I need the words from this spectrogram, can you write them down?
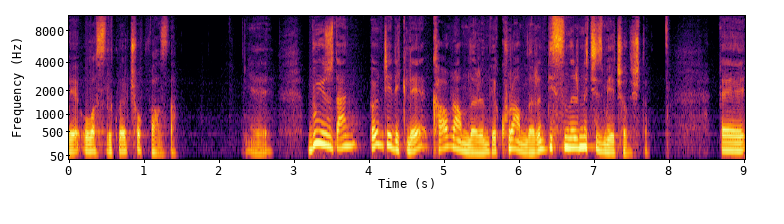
ve olasılıkları çok fazla. Ee, bu yüzden öncelikle kavramların ve kuramların bir sınırını çizmeye çalıştım. Ee,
